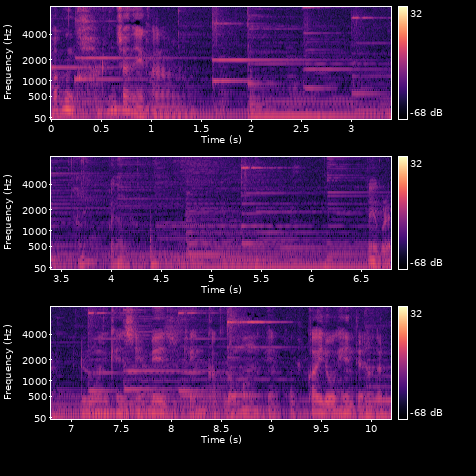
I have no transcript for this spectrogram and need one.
多分変わるんじゃねえかな。ねこれルローニケンシン明治剣閣ロマン編北海道編ってなんだろう？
